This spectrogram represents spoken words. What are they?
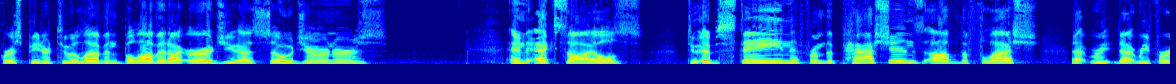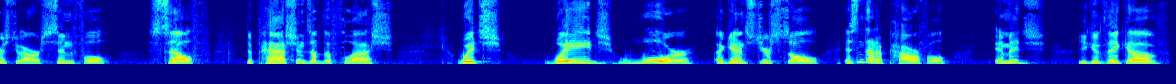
1 Peter 2:11 Beloved I urge you as sojourners and exiles to abstain from the passions of the flesh. That re- that refers to our sinful self the passions of the flesh which wage war against your soul. Isn't that a powerful image? You can think of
